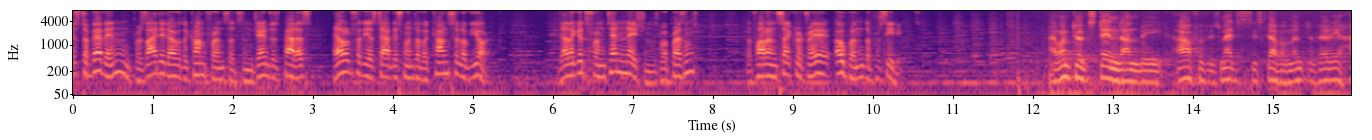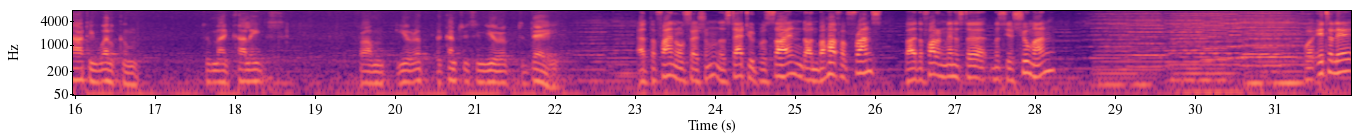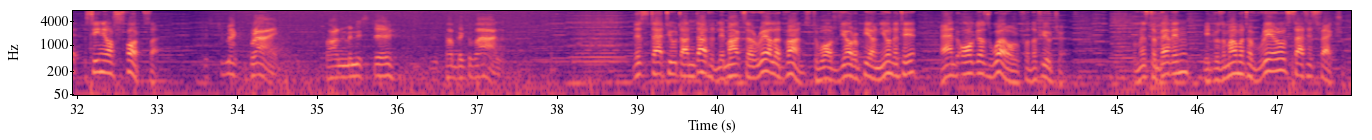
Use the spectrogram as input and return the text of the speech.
Mr. Bevin presided over the conference at St. James's Palace held for the establishment of a Council of Europe. Delegates from ten nations were present. The Foreign Secretary opened the proceedings. I want to extend on behalf of His Majesty's government a very hearty welcome to my colleagues from Europe, the countries in Europe today. At the final session, the statute was signed on behalf of France by the Foreign Minister, Monsieur Schuman. For Italy, Signor Sforza. Mr. MacBride, Foreign Minister, Republic of Ireland. This statute undoubtedly marks a real advance towards European unity and augurs well for the future. For Mr. Bevin, it was a moment of real satisfaction.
